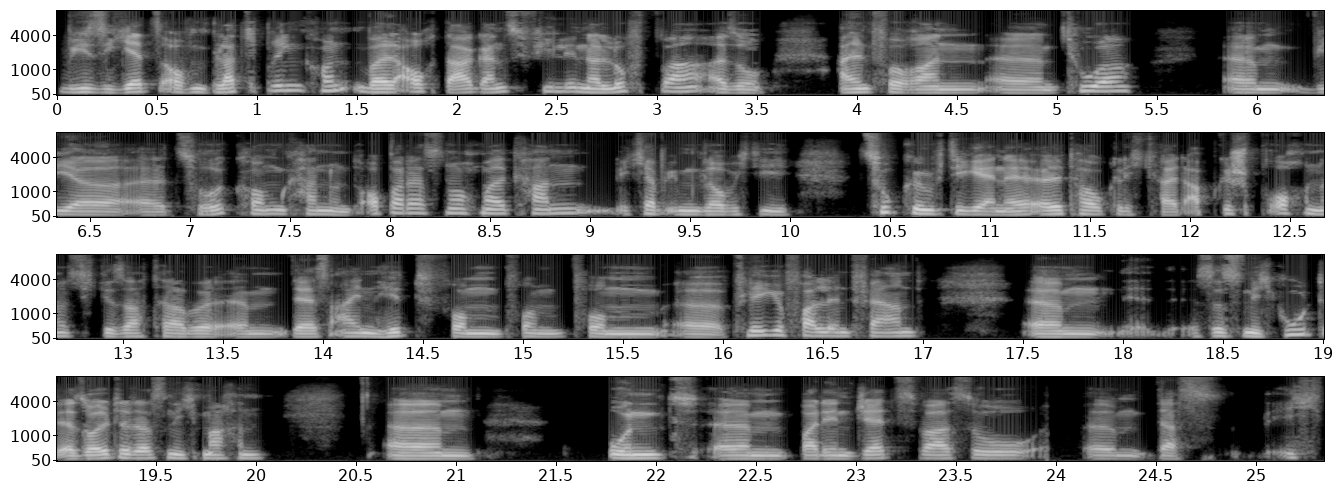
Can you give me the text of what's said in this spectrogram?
wie sie jetzt auf den Platz bringen konnten, weil auch da ganz viel in der Luft war. Also allen voran äh, Tour, ähm, wie er äh, zurückkommen kann und ob er das nochmal kann. Ich habe ihm, glaube ich, die zukünftige NRL-Tauglichkeit abgesprochen, dass ich gesagt habe, ähm, der ist einen Hit vom, vom, vom äh, Pflegefall entfernt. Ähm, es ist nicht gut, er sollte das nicht machen. Ähm, und ähm, bei den Jets war es so, ähm, dass ich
